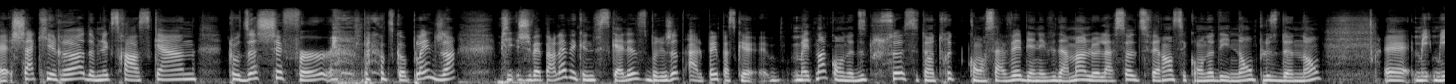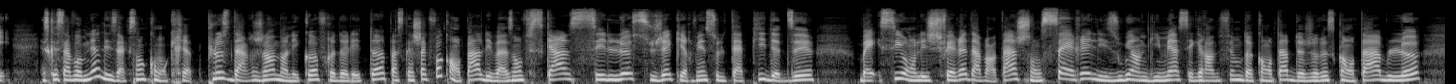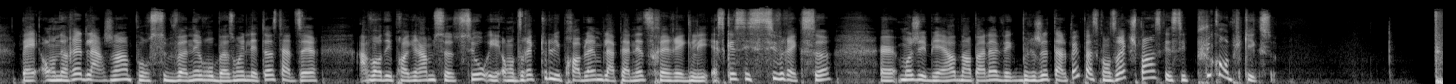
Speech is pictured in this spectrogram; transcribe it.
Euh, Shakira, Dominique Strauss-Kahn, Claudia Schiffer, en tout cas plein de gens. Puis je vais parler avec une fiscaliste, Brigitte Alpin, parce que euh, maintenant qu'on a dit tout ça, c'est un truc qu'on savait bien évidemment. Là, la seule différence, c'est qu'on a des noms, plus de noms. Euh, mais mais est-ce que ça va mener à des actions concrètes? Plus d'argent dans les coffres de l'État? Parce qu'à chaque fois qu'on parle fiscale, c'est le sujet qui revient sur le tapis de dire, ben si on légiférait davantage, si on serrait les ouïes entre guillemets à ces grandes firmes de comptables, de juristes comptables, là, ben on aurait de l'argent pour subvenir aux besoins de l'État, c'est-à-dire avoir des programmes sociaux et on dirait que tous les problèmes de la planète seraient réglés. Est-ce que c'est si vrai que ça? Euh, Moi, j'ai bien hâte d'en parler avec Brigitte Alpin parce qu'on dirait que je pense que c'est plus compliqué que ça.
